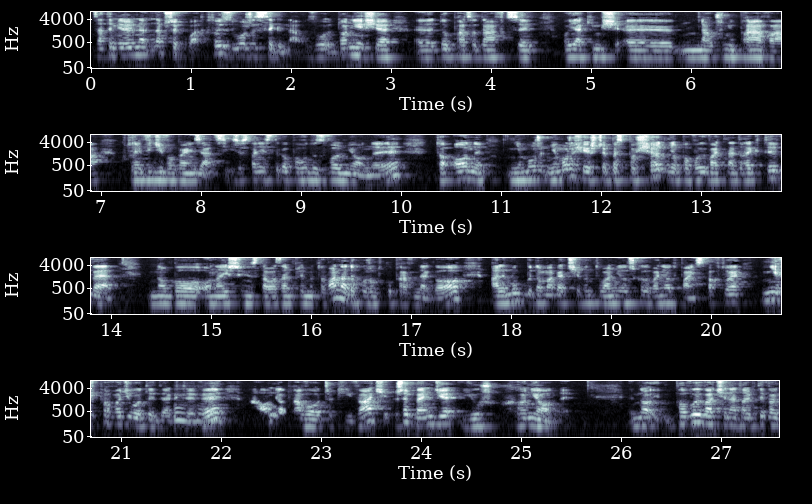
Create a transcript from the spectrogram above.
Zatem jeżeli na, na przykład ktoś złoży sygnał, doniesie do pracodawcy o jakimś naruszeniu prawa, które widzi w organizacji i zostanie z tego powodu zwolniony, to on nie może, nie może się jeszcze bezpośrednio powoływać na dyrektywę, no bo ona jeszcze nie została zaimplementowana do porządku prawnego, ale mógłby domagać się ewentualnie odszkodowania od państwa, które nie wprowadziło tej dyrektywy, mhm. a on miał prawo oczekiwać, że będzie już chroniony. No, powoływać się na dyrektywę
